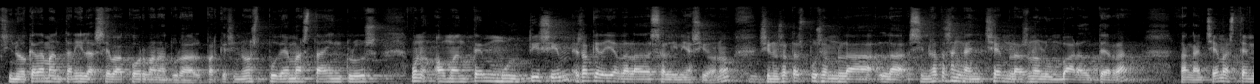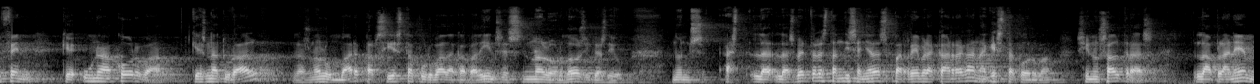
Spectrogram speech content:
sinó que ha de mantenir la seva corba natural, perquè si no es podem estar inclús... Bueno, augmentem moltíssim, és el que deia de la desalineació, no? Si nosaltres posem la, la, si nosaltres enganxem la zona lumbar al terra, l'enganxem, estem fent que una corba que és natural, la zona lumbar, per si està corbada cap a dins, és una lordosi que es diu. Doncs les vèrtebres estan dissenyades per rebre càrrega en aquesta corba. Si nosaltres la planem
